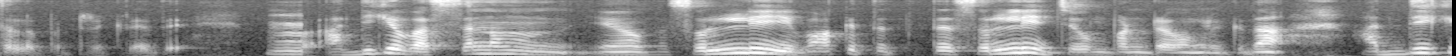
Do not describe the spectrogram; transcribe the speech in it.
சொல்லப்பட்டிருக்கிறது. அதிக வசனம் சொல்லி வாக்குத்தத்தை சொல்லி ஜெபம் பண்ணுறவங்களுக்கு தான் அதிக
